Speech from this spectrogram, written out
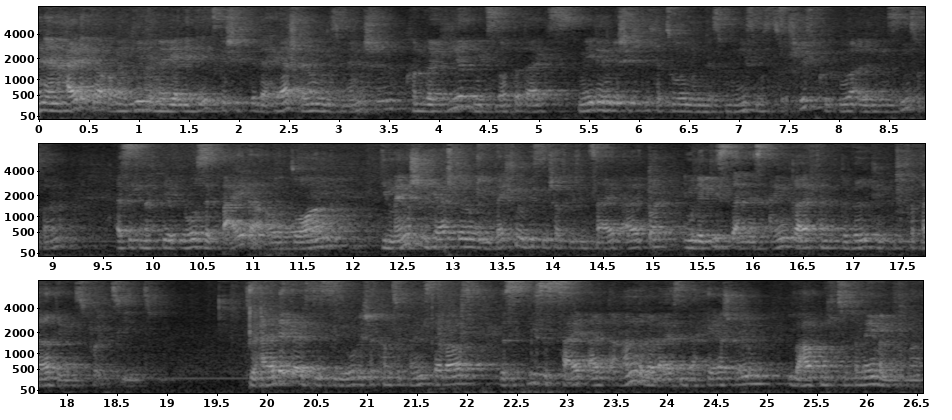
Eine an Heidegger orientierte Medialitätsgeschichte der Herstellung des Menschen konvergiert mit Sloterdijks mediengeschichtlicher Zuordnung des Feminismus zur Schriftkultur allerdings insofern, als sich nach Diagnose beider Autoren die Menschenherstellung im technowissenschaftlichen Zeitalter im Register eines eingreifend bewirkenden Verfertigens vollzieht. Für Heidegger ist dies die logische Konsequenz daraus, dass dieses Zeitalter andere Weisen der Herstellung überhaupt nicht zu vernehmen vermag.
